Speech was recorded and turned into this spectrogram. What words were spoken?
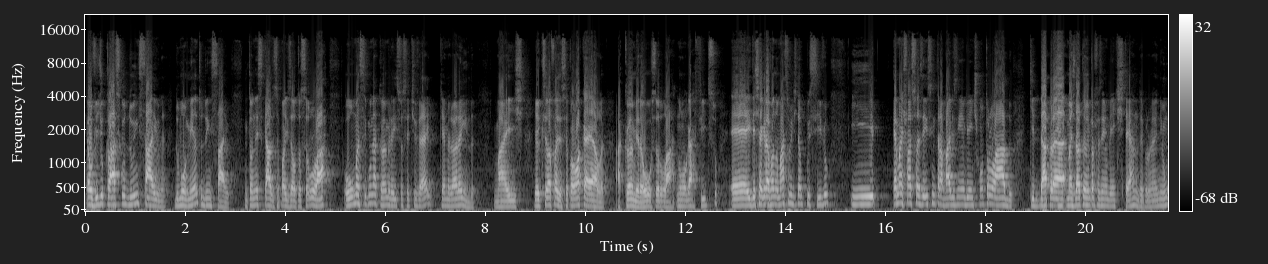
é o vídeo clássico do ensaio, né? do momento do ensaio. Então nesse caso você pode usar o teu celular ou uma segunda câmera aí se você tiver, que é melhor ainda. Mas e aí o que você vai fazer? Você coloca ela, a câmera ou o celular, num lugar fixo é, e deixa gravando o máximo de tempo possível. E é mais fácil fazer isso em trabalhos em ambiente controlado, que dá para, mas dá também para fazer em ambiente externo, não tem problema nenhum.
